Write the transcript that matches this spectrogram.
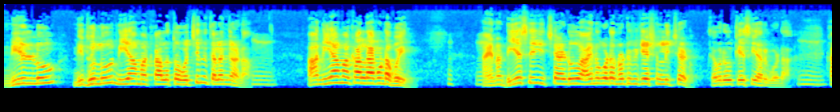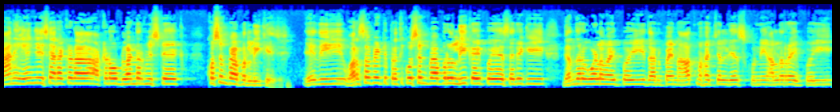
నీళ్ళు నిధులు నియామకాలతో వచ్చింది తెలంగాణ. ఆ నియామకాలు లేకుండా పోయింది. ఆయన డిఎస్సి ఇచ్చాడు ఆయన కూడా నోటిఫికేషన్లు ఇచ్చాడు. ఎవరు? కేసీఆర్ కూడా. కానీ ఏం చేశారు అక్కడ? అక్కడ blunder mistake question paper leakage ఏది? వరుస పెట్టి ప్రతి క్వశ్చన్ పేపర్ లీక్ అయిపోయేసరికి గందరగోళం అయిపోయి దానిపైన ఆత్మహత్యలు చేసుకుని అల్లరైపోయి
